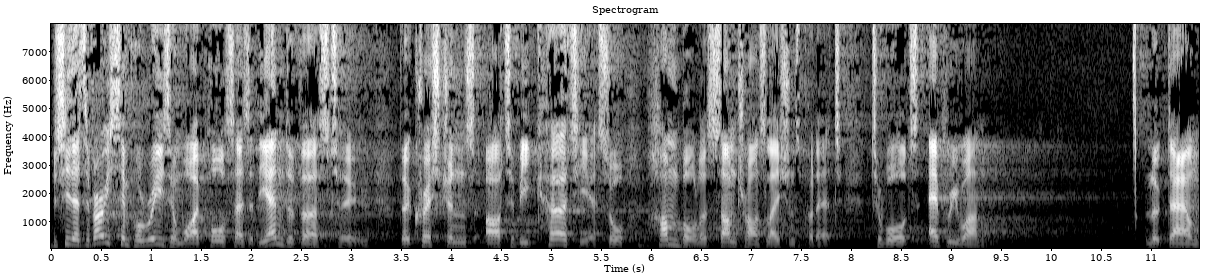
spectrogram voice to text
You see, there's a very simple reason why Paul says at the end of verse 2 that Christians are to be courteous or humble, as some translations put it, towards everyone. Look down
